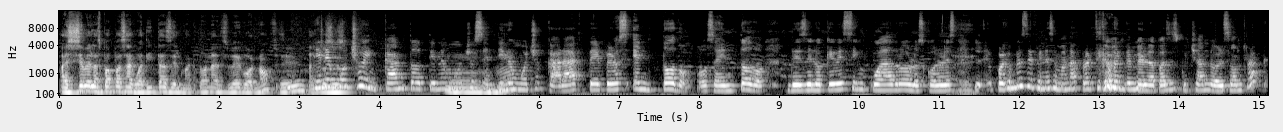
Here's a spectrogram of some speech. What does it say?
Así se ven las papas aguaditas del McDonald's luego, ¿no? Sí. Tiene mucho encanto, tiene mucho Ujú. sentido, mucho carácter, pero es en todo, o sea, en todo. Desde lo que ves en cuadro, los colores. Eh. Por ejemplo, este fin de semana prácticamente me la pasé escuchando el soundtrack.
